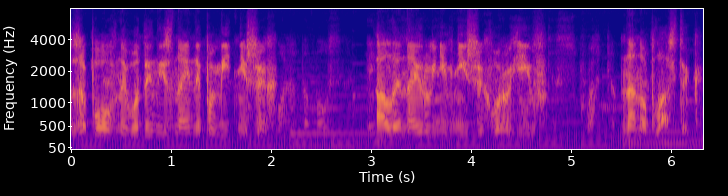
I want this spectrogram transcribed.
заповнив один із найнепомітніших, але найруйнівніших ворогів нанопластик.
